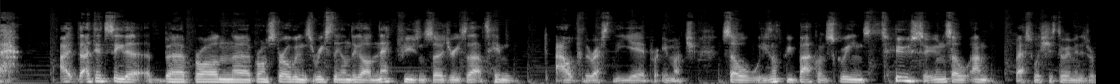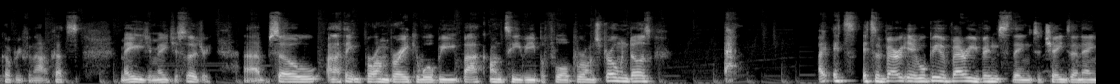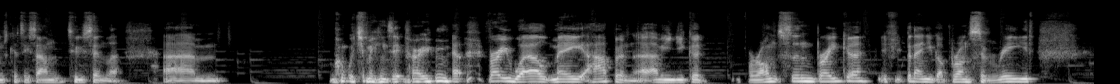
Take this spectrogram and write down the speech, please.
I, I did see that uh, Braun uh, Braun Strowman's recently undergone neck fusion surgery, so that's him out for the rest of the year, pretty much. So he's not going to be back on screens too soon. So and best wishes to him in his recovery for that. That's major, major surgery. Um, so and I think Bron Breakker will be back on TV before Braun Strowman does. It's it's a very it will be a very Vince thing to change their names because they sound too similar. Um, which means it very very well may happen. I mean, you could Bronson Breaker, If you, but then you've got Bronson Reed.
